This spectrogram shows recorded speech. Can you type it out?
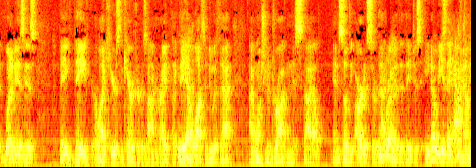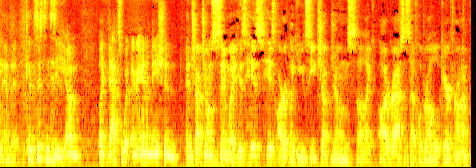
uh, uh, what it is is they they are like, here's the character design, right? Like they Yeah. have a lot to do with that. I want you to draw it in this style, and so the artists are that Right. good that they just no yeah they have to be consistency um, like that's what an animation And Chuck Jones the same way. His his his art, like you can see Chuck Jones uh, like autographs and stuff. He'll draw a little character on them.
